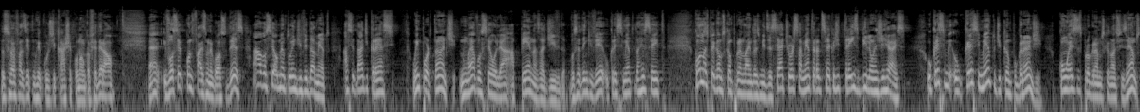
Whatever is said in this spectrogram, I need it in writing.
você vai fazer com recursos de Caixa Econômica Federal. Né? E você, quando faz um negócio desse, ah, você aumentou o endividamento. A cidade cresce. O importante não é você olhar apenas a dívida, você tem que ver o crescimento da receita. Quando nós pegamos Campo Grande lá em 2017, o orçamento era de cerca de 3 bilhões de reais. O, crescimento, o crescimento de Campo Grande com esses programas que nós fizemos,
